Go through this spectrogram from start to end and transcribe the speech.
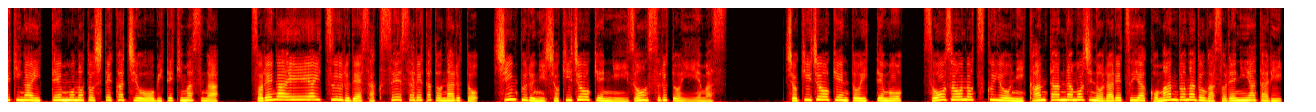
跡が一点物として価値を帯びてきますが、それが AI ツールで作成されたとなると、シンプルに初期条件に依存すると言えます。初期条件といっても、想像のつくように簡単な文字の羅列やコマンドなどがそれにあたり、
